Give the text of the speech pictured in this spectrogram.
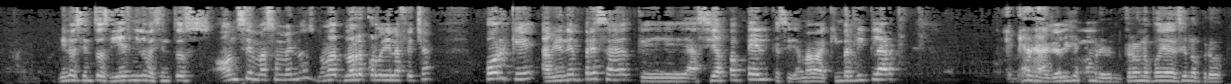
1910, 1911 más o menos, no, no recuerdo bien la fecha, porque había una empresa que hacía papel que se llamaba Kimberly Clark, verga, yo dije nombre, creo que no podía decirlo, pero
